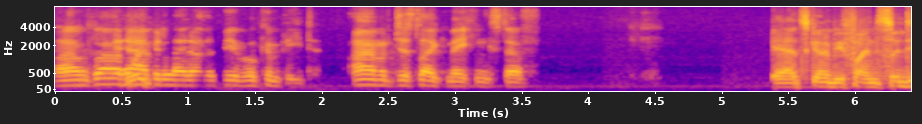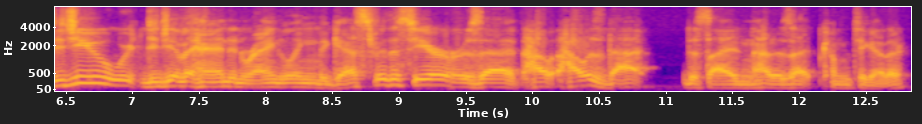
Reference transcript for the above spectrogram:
I'm quite happy to let other people compete. I'm just like making stuff. Yeah, it's going to be fun. So, did you did you have a hand in wrangling the guests for this year, or is that how how is that decided, and how does that come together?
